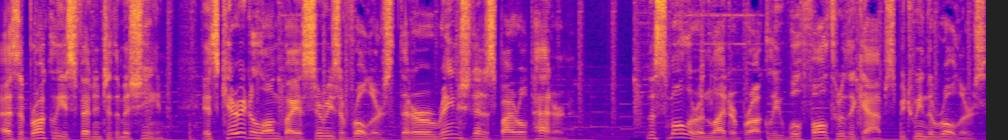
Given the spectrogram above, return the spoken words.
As the broccoli is fed into the machine, it's carried along by a series of rollers that are arranged in a spiral pattern. The smaller and lighter broccoli will fall through the gaps between the rollers,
